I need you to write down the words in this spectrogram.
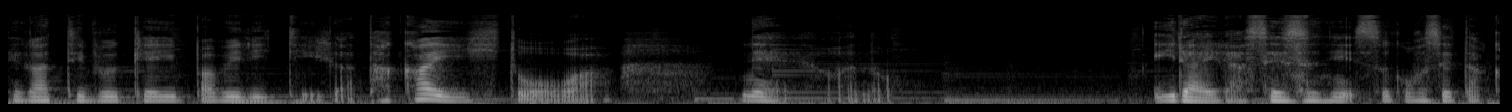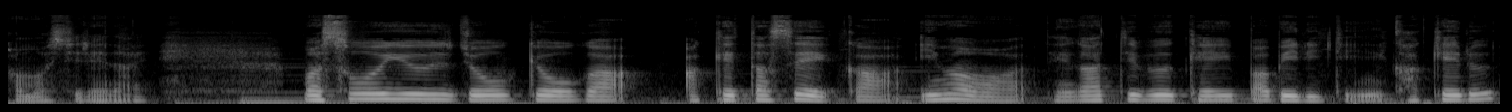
ネガティブケイパビリティが高い人はねあのイライラせずに過ごせたかもしれない、まあ、そういう状況が明けたせいか今はネガティブケイパビリティに欠ける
